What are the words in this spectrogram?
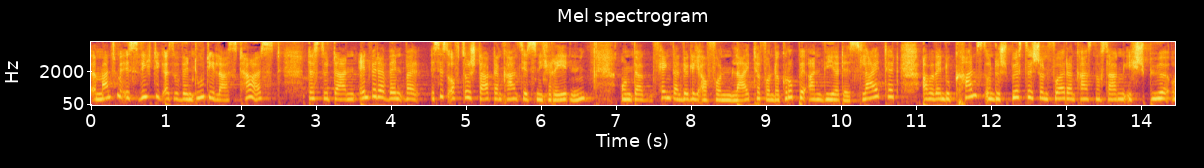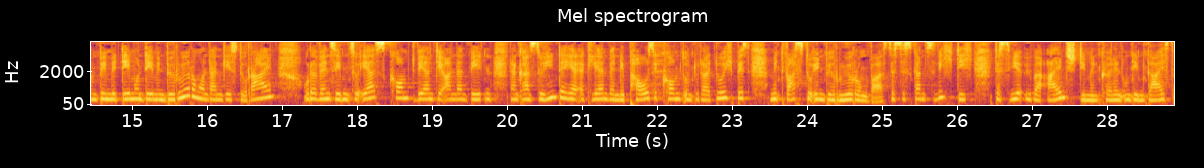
äh, manchmal ist wichtig, also wenn du die Last hast, dass du dann entweder, wenn, weil es ist oft so stark, dann kannst du jetzt nicht reden. Und da fängt dann wirklich auch von Leiter, von der Gruppe an, wie er das leitet. Aber wenn du kannst und du spürst es schon vorher, dann kannst du noch sagen, ich spüre und bin mit dem und dem in Berührung und dann gehst du rein. Oder wenn es eben zuerst kommt, während die anderen beten, dann kannst du hinterher erklären, wenn eine Pause kommt und du da durch bist, mit was du in Berührung warst. Das ist ganz wichtig, dass wir übereinstimmen können und im Geist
